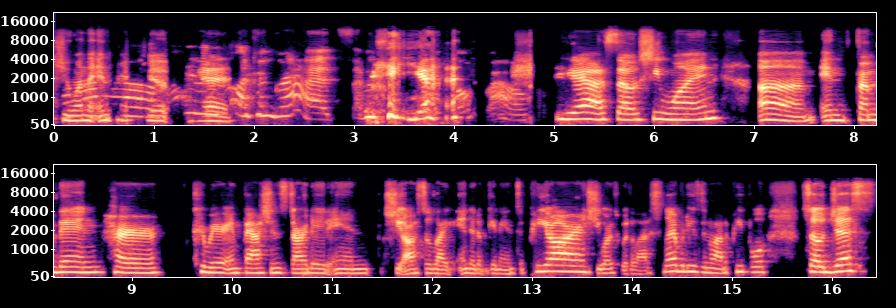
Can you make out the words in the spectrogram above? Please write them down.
She wow. won the internship. Yeah. Congrats. yeah. Oh, wow. Yeah. So she won. Um, and from then her career in fashion started and she also like ended up getting into PR and she worked with a lot of celebrities and a lot of people. So just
